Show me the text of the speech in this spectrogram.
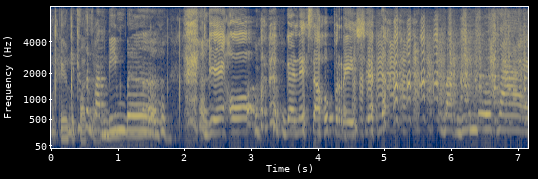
Oke, Itu lupakan. tempat bimbel. GO Ganesha Operation. Tempat bimbel, say.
